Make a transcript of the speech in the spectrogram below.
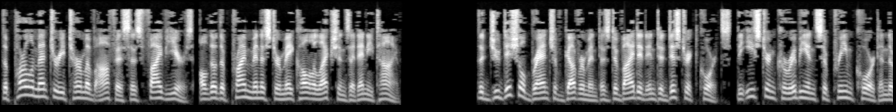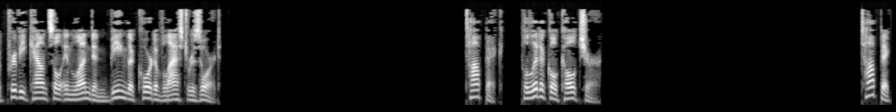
The parliamentary term of office is five years, although the Prime Minister may call elections at any time. The judicial branch of government is divided into district courts, the Eastern Caribbean Supreme Court and the Privy Council in London being the court of last resort. Topic: Political culture. Topic:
